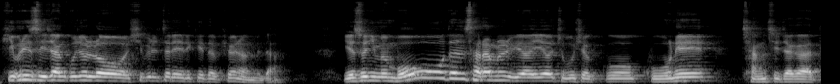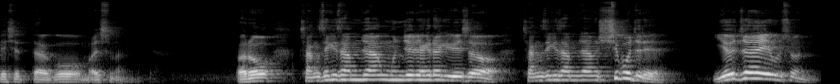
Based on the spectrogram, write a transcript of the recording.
히브리서 2장 9절로 11절에 이렇게 더 표현합니다. 예수님은 모든 사람을 위하여 죽으셨고 구원의 창시자가 되셨다고 말씀합니다. 바로 창세기 3장 문제를 해결하기 위해서 창세기 3장 15절에 여자의 우선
